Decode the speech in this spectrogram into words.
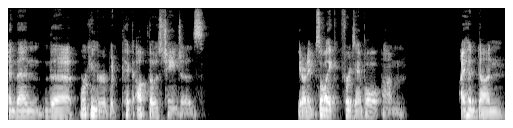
And then the working group would pick up those changes. You know what I mean? So, like, for example, um, I had done,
